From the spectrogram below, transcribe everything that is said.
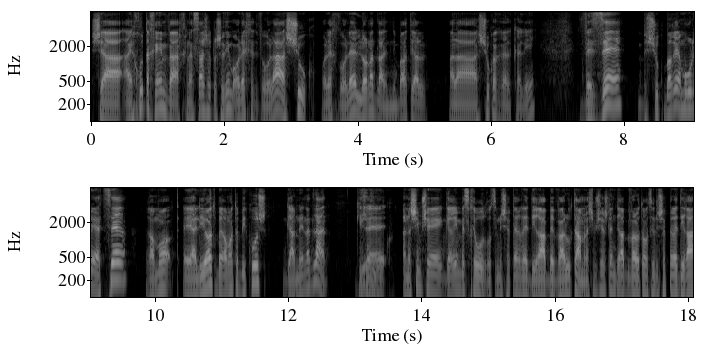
שהאיכות החיים וההכנסה של התושבים הולכת ועולה, השוק הולך ועולה, לא נדל"ן, דיברתי על, על השוק הכלכלי, וזה בשוק בריא אמור לייצר רמות, אה, עליות ברמות הביקוש גם לנדל"ן. כי. זה אנשים שגרים בשכירות, רוצים לשפר לדירה בבעלותם, אנשים שיש להם דירה בבעלותם רוצים לשפר לדירה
